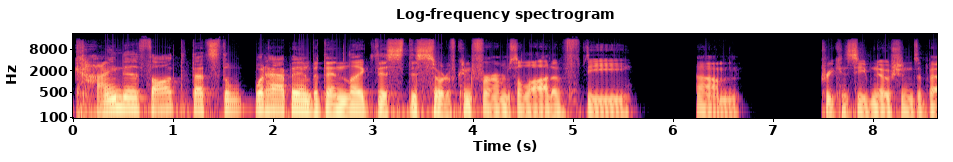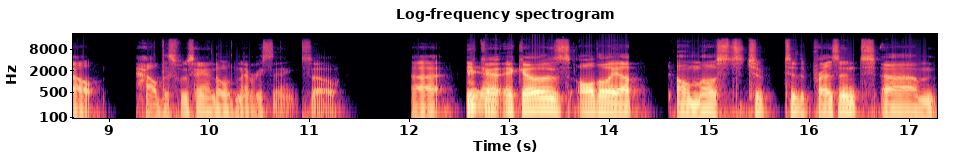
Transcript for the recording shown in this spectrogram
kind of thought that that's the what happened, but then like this this sort of confirms a lot of the um, preconceived notions about how this was handled and everything. So uh, it yeah. go, it goes all the way up almost to to the present. Um,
